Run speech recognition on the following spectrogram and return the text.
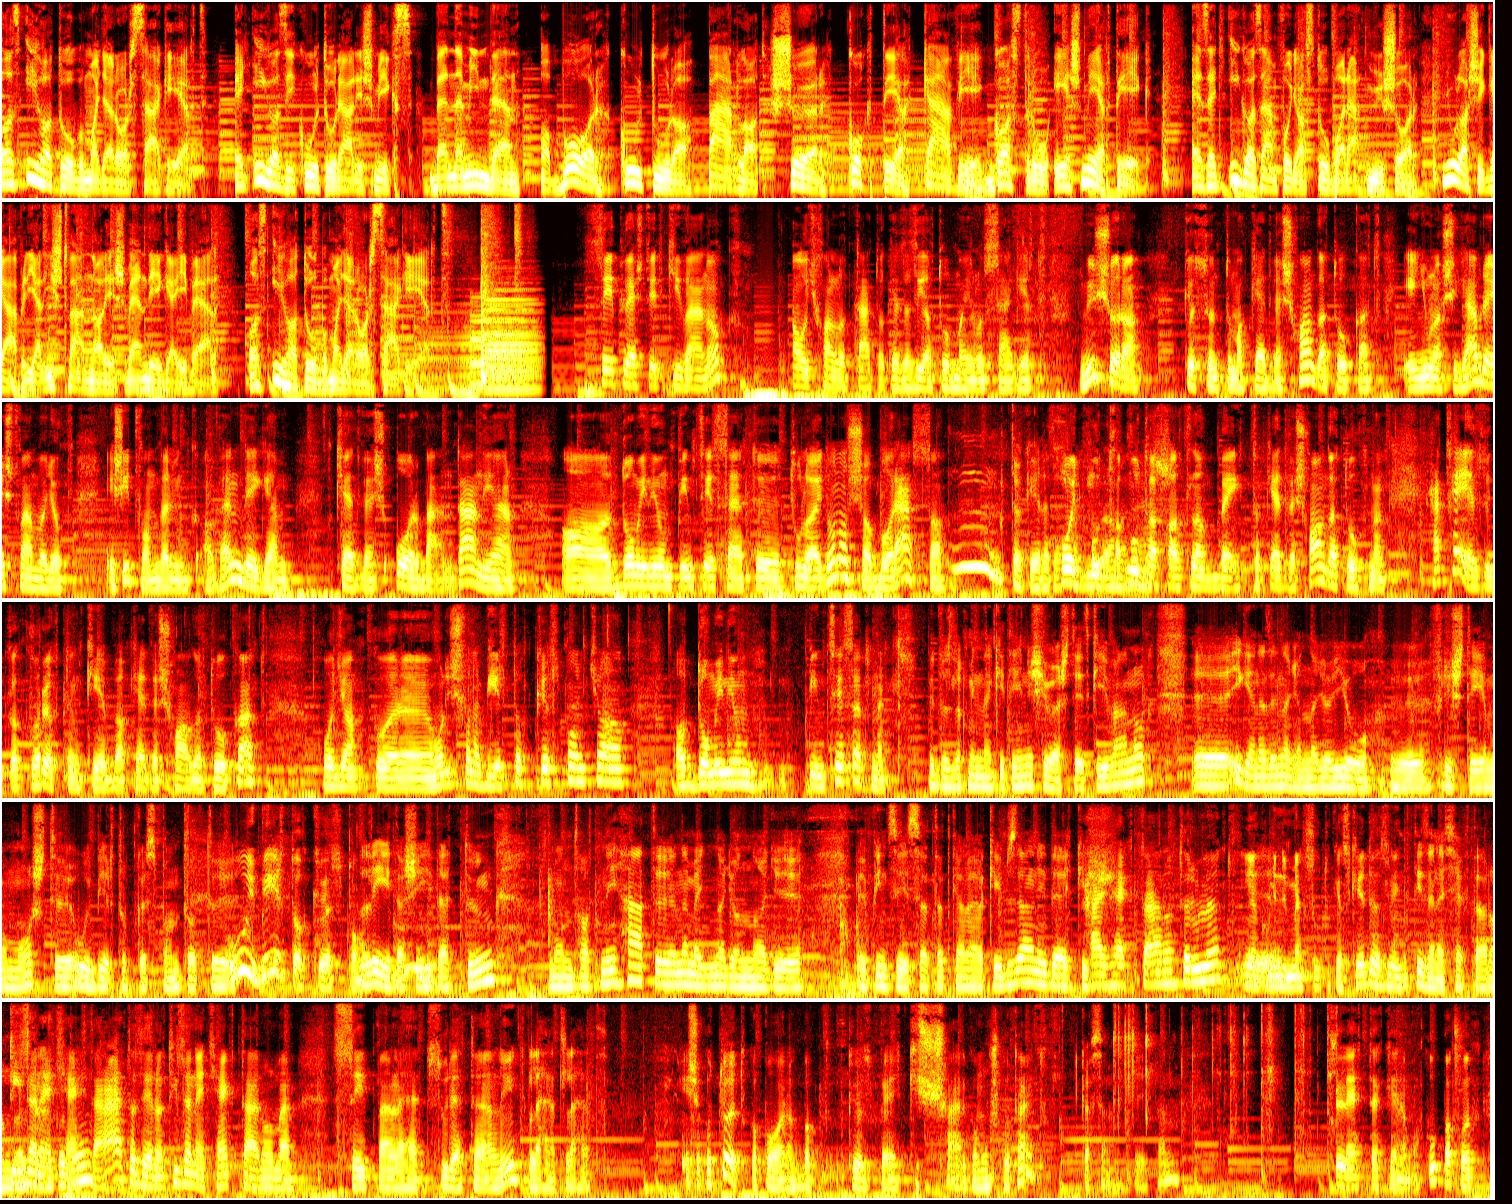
Az ihatóbb Magyarországért. Egy igazi kulturális mix, benne minden, a bor, kultúra, párlat, sör, koktél, kávé, gasztró és mérték. Ez egy igazán fogyasztóbarát műsor, Nyulasi Gábriel Istvánnal és vendégeivel. Az ihatóbb Magyarországért. Szép estét kívánok! Ahogy hallottátok, ez az Ihatóbb Magyarországért műsora. Köszöntöm a kedves hallgatókat, én Nyulasi Gábra István vagyok, és itt van velünk a vendégem, kedves Orbán Dániel, a Dominium pincészet tulajdonosa, borásza? Mm, tökéletes. Hogy muta- mutathatlak be itt a kedves hallgatóknak? Hát helyezzük akkor rögtön képbe a kedves hallgatókat, hogy akkor hol is van a birtok központja a Dominium pincészetnek? Üdvözlök mindenkit, én is jó estét kívánok. E, igen, ez egy nagyon-nagyon jó, e, friss téma most. E, új birtokközpontot e, Új birtokközpont? létesítettünk, mondhatni. Hát nem egy nagyon nagy pincészetet kell elképzelni, de egy kis... Hány hektár a terület? Ilyenkor mindig meg szoktuk ezt kérdezni. 11 hektáron 11 hektár. Hát azért a 11 hektárról már szépen lehet szüretelni. Lehet, lehet. És akkor töltük a poharakba közbe egy kis sárga muskotájt. Köszönöm szépen. Letekerem a kupakot.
